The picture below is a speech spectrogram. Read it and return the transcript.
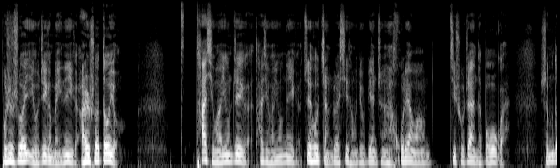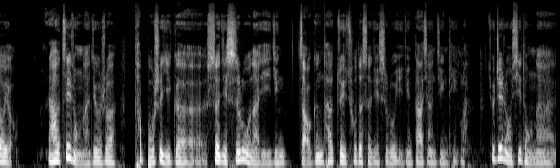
不是说有这个没那个，而是说都有。他喜欢用这个，他喜欢用那个，最后整个系统就变成互联网技术站的博物馆，什么都有。然后这种呢，就是说它不是一个设计思路呢，已经早跟它最初的设计思路已经大相径庭了。就这种系统呢，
